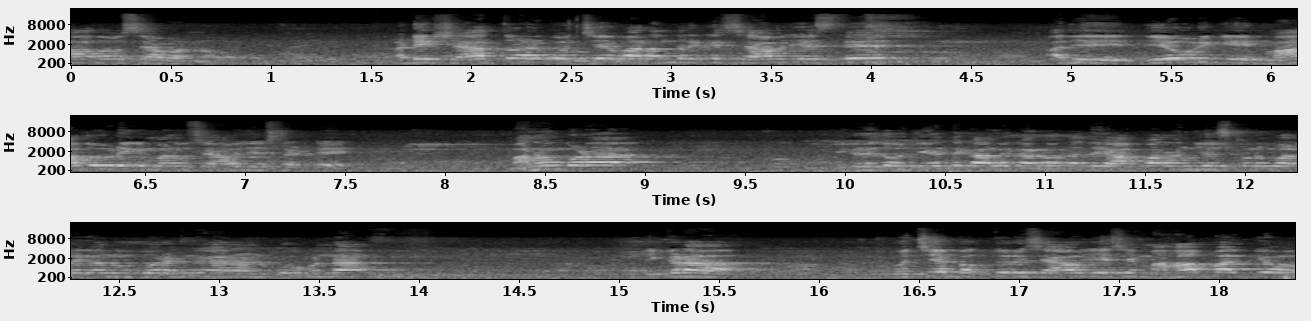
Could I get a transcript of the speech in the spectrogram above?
మాధవ సేవ అన్నాం అంటే క్షేత్రానికి వచ్చే వారందరికీ సేవ చేస్తే అది దేవుడికి మాధవుడికి మనం సేవ చేసినట్టే. మనం కూడా ఇక్కడ ఏదో జీతకాలు గానో లేదా వ్యాపారం చేసుకునే వాళ్ళు గాను ఇంకో రకంగా అనుకోకుండా ఇక్కడ వచ్చే భక్తులు సేవ చేసే మహాభాగ్యం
